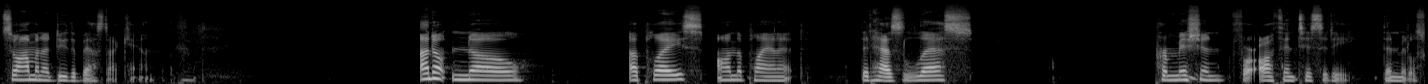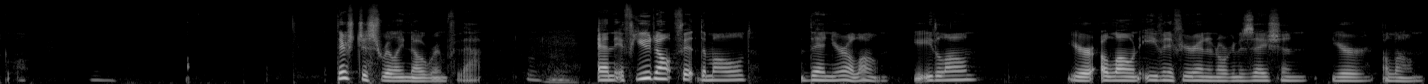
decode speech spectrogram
so I'm going to do the best I can. I don't know a place on the planet that has less permission for authenticity than middle school. There's just really no room for that. Mm-hmm. And if you don't fit the mold, then you're alone. You eat alone, you're alone. Even if you're in an organization, you're alone.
